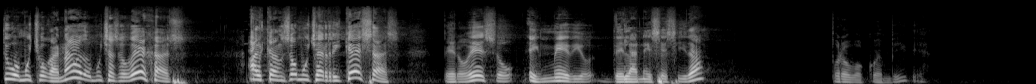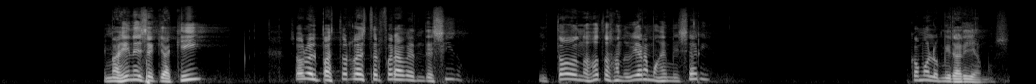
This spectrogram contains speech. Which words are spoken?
tuvo mucho ganado, muchas ovejas, alcanzó muchas riquezas, pero eso en medio de la necesidad provocó envidia. Imagínense que aquí solo el pastor Lester fuera bendecido y todos nosotros anduviéramos en miseria. ¿Cómo lo miraríamos?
